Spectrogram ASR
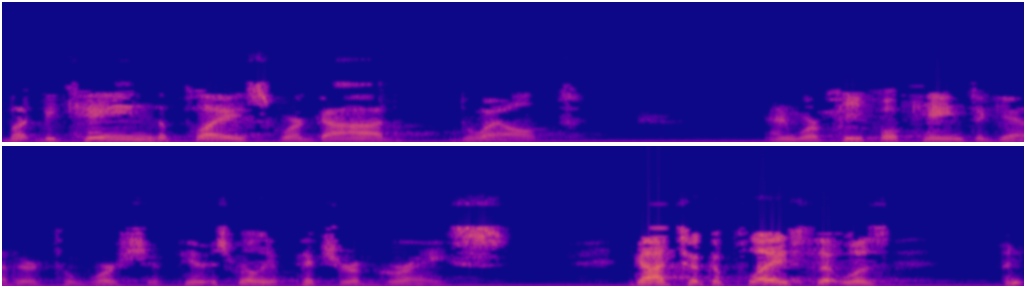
but became the place where God dwelt and where people came together to worship Him. It's really a picture of grace. God took a place that was an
